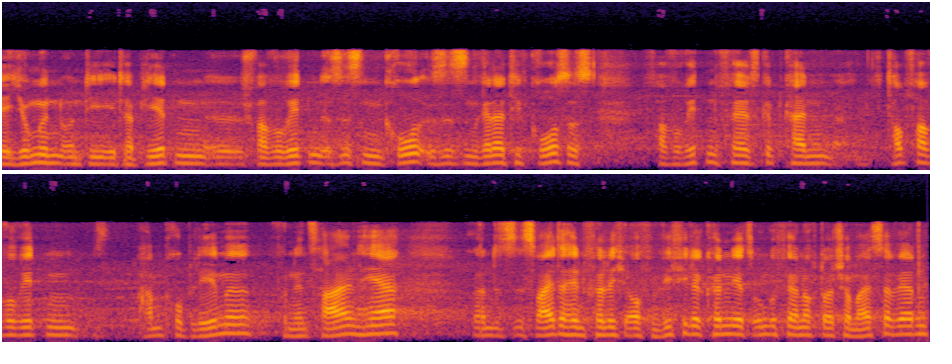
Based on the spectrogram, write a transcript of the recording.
der jungen und die etablierten äh, Favoriten. Es ist, ein es ist ein relativ großes Favoritenfeld. Es gibt keinen Top-Favoriten, haben Probleme von den Zahlen her. Und es ist weiterhin völlig offen. Wie viele können jetzt ungefähr noch deutscher Meister werden?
